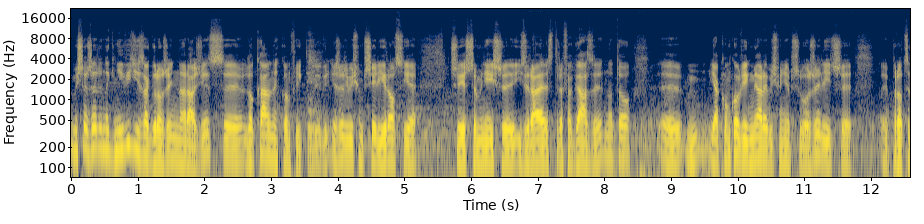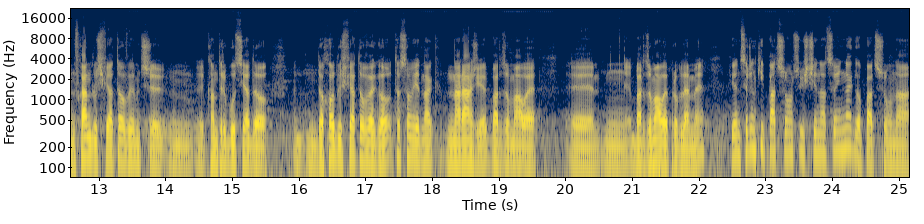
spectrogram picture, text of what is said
Myślę, że rynek nie widzi zagrożeń na razie z e, lokalnych konfliktów. Jeżeli byśmy przyjęli Rosję, czy jeszcze mniejszy Izrael, strefę gazy, no to e, jakąkolwiek miarę byśmy nie przyłożyli, czy e, procent w handlu światowym, czy kontrybucja do dochodu światowego, to są jednak na razie bardzo małe, e, bardzo małe problemy. Więc rynki patrzą oczywiście na co innego, patrzą na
